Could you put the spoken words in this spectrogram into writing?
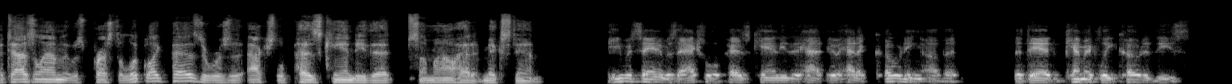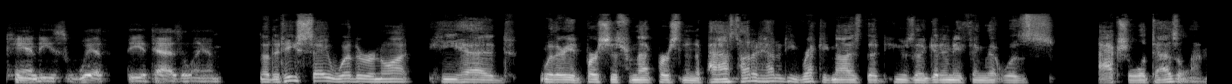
metazolam that was pressed to look like Pez, or was it actual Pez candy that somehow had it mixed in? He was saying it was actual Pez candy that had it had a coating of it that they had chemically coated these candies with the etizolam. Now, did he say whether or not he had whether he had purchased from that person in the past? How did how did he recognize that he was going to get anything that was actual etizolam?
